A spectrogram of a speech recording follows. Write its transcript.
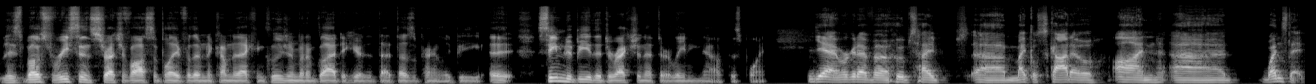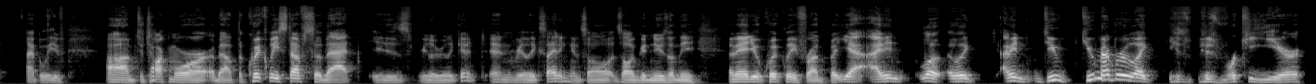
this most recent stretch of awesome play for them to come to that conclusion, but I'm glad to hear that that does apparently be it seem to be the direction that they're leaning now at this point. Yeah, we're gonna have a HoopsHype uh, Michael Scotto on uh, Wednesday, I believe, um, to talk more about the Quickley stuff. So that is really, really good and really exciting. And it's all it's all good news on the Immanuel Quickley front. But yeah, I mean, look, like, I mean, do you do you remember like his his rookie year?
